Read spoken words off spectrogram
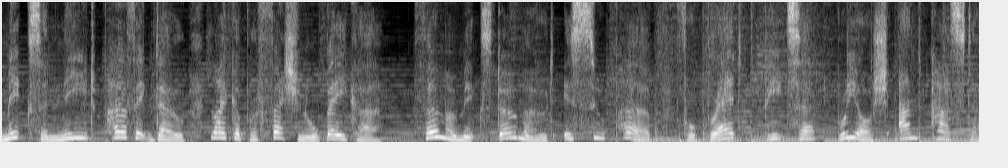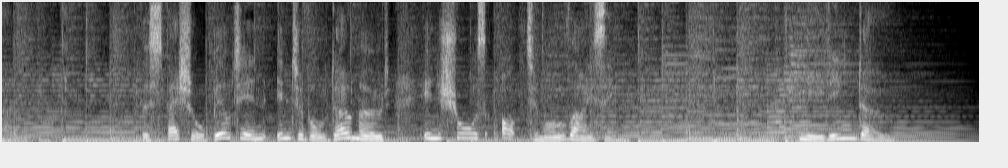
Mix and knead perfect dough like a professional baker. Thermomix dough mode is superb for bread, pizza, brioche and pasta. The special built-in interval dough mode ensures optimal rising. Kneading dough.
